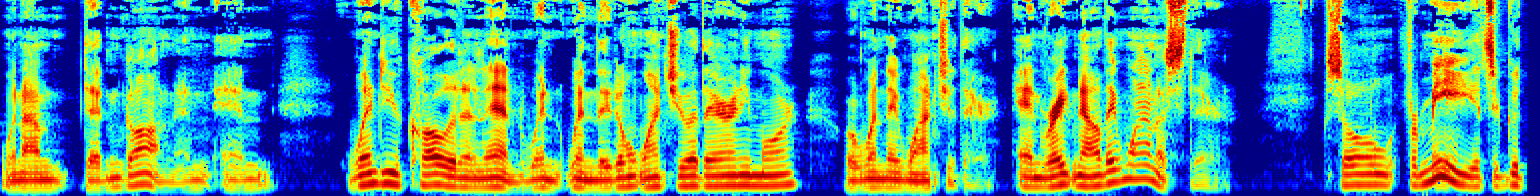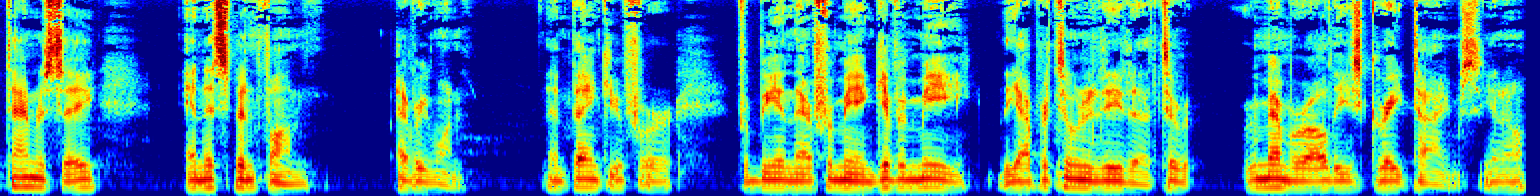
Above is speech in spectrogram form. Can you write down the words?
when I'm dead and gone. And, and when do you call it an end? When, when they don't want you there anymore or when they want you there? And right now they want us there. So for me, it's a good time to say, and it's been fun, everyone. And thank you for, for being there for me and giving me the opportunity to, to remember all these great times, you know?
